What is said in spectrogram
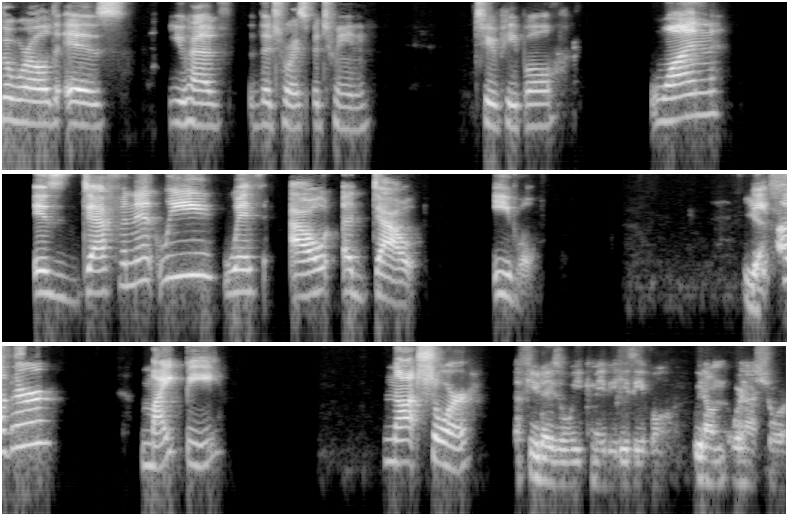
the world is you have the choice between two people. One is definitely, without a doubt, evil. Yes. The other might be, not sure. A few days a week, maybe he's evil. We don't. We're not sure.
